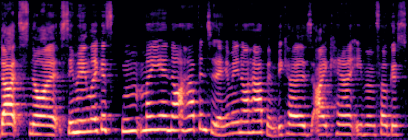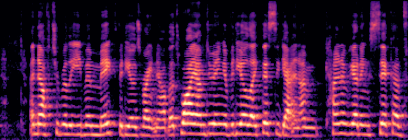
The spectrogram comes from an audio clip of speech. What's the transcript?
that's not seeming like it may not happen today. It may not happen because I can't even focus enough to really even make videos right now. That's why I'm doing a video like this again. I'm kind of getting sick of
